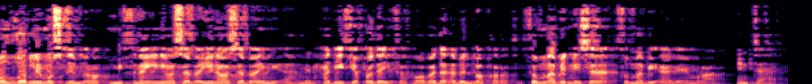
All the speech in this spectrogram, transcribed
انظر لمسلم برقم اثنين وسبعين وسبعمائة من حديث حذيفة وبدأ بالبقرة ثم بالنساء ثم بآل عمران. انتهى.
